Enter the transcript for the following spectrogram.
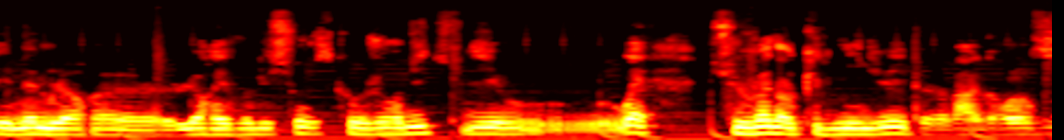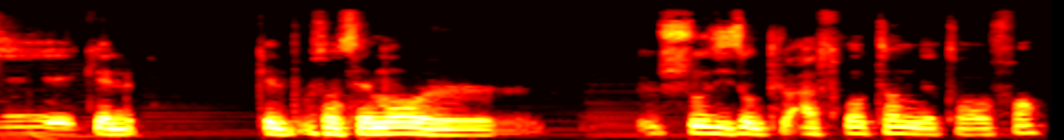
et même leur, euh, leur évolution jusqu'à aujourd'hui, tu dis, ouais, tu vois dans quel milieu ils peuvent avoir grandi et quelles quel potentiellement euh, choses ils ont pu affronter en étant enfant.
